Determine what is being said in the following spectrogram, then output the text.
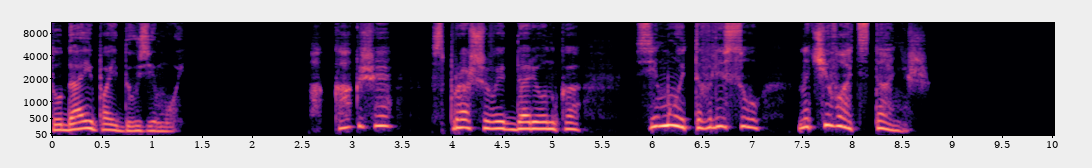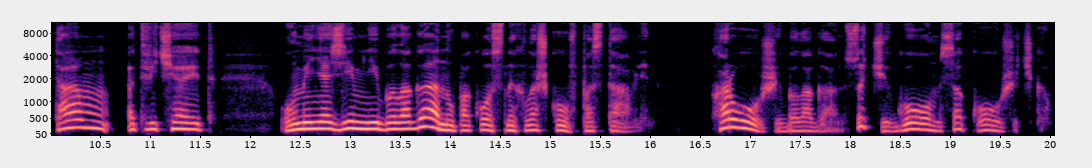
Туда и пойду зимой. — А как же, — спрашивает Даренка, — зимой-то в лесу ночевать станешь? Там, — отвечает, — у меня зимний балаган у покосных ложков поставлен. Хороший балаган, с очагом, с окошечком.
